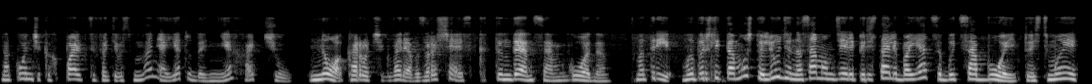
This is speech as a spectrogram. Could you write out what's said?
на кончиках пальцев эти воспоминания, а я туда не хочу. Но, короче говоря, возвращаясь к тенденциям года, Смотри, мы пришли к тому, что люди на самом деле перестали бояться быть собой. То есть мы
